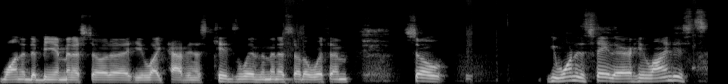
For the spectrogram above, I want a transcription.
wanted to be in Minnesota. He liked having his kids live in Minnesota with him. So he wanted to stay there. He lined his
